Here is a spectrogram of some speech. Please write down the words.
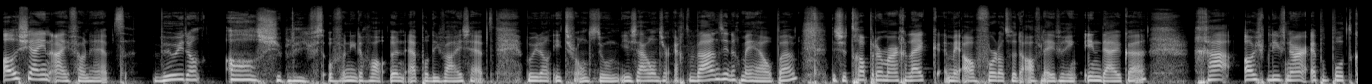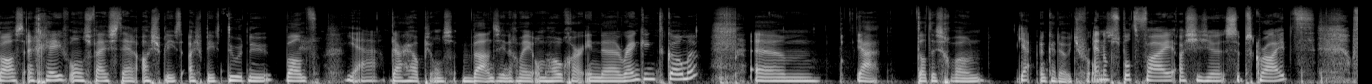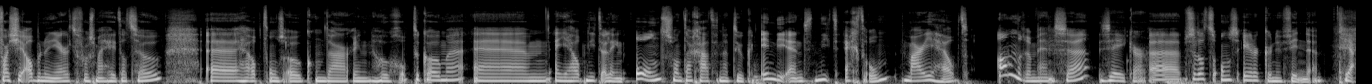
als jij een iPhone hebt, wil je dan alsjeblieft, of in ieder geval een Apple device hebt, wil je dan iets voor ons doen? Je zou ons er echt waanzinnig mee helpen. Dus we trappen er maar gelijk mee af voordat we de aflevering induiken. Ga alsjeblieft naar Apple Podcast en geef ons vijf sterren. Alsjeblieft, alsjeblieft, doe het nu. Want Ja. daar help je ons waanzinnig mee om hoger in de ranking te komen. Ehm, ja, dat is gewoon Ja. een cadeautje voor En op ons. Spotify, als je je subscribt, of als je je abonneert, volgens mij heet dat zo, eh, helpt ons ook om daarin hoger op te komen. Ehm, en je helpt niet alleen ons, want daar gaat het natuurlijk in die end niet echt om, maar je helpt andere mensen, Zeker. eh, zodat ze ons eerder kunnen vinden. Ja.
